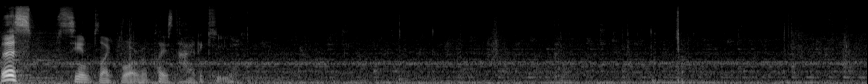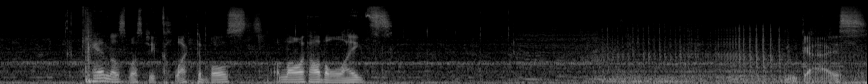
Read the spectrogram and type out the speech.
This seems like more of a place to hide a key. Candles must be collectibles, along with all the lights. You guys.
